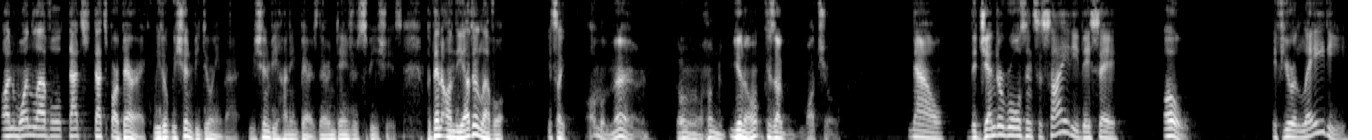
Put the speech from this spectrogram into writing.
On one level, that's that's barbaric. We don't we shouldn't be doing that. We shouldn't be hunting bears. They're endangered species. But then on the other level, it's like I'm a man, I'm a hunt- you know, because I'm macho. Now the gender roles in society, they say, oh, if you're a lady,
